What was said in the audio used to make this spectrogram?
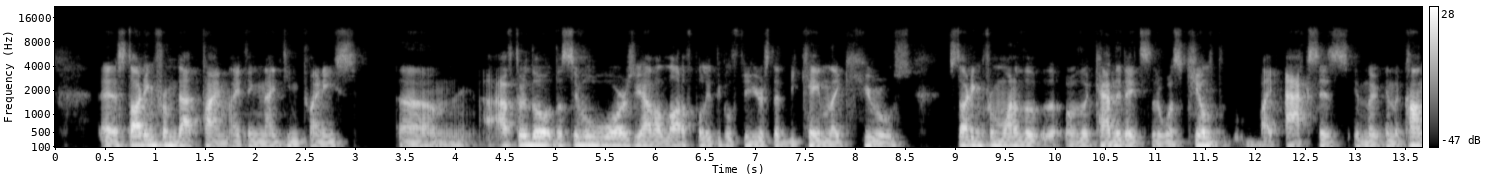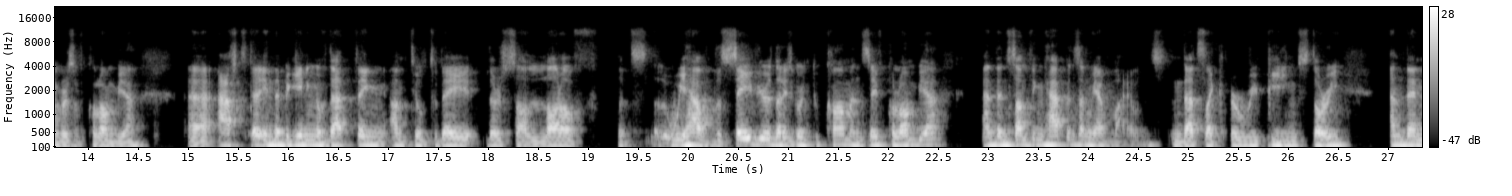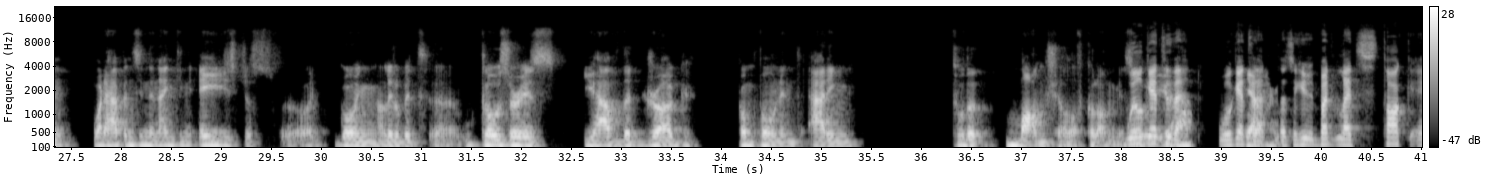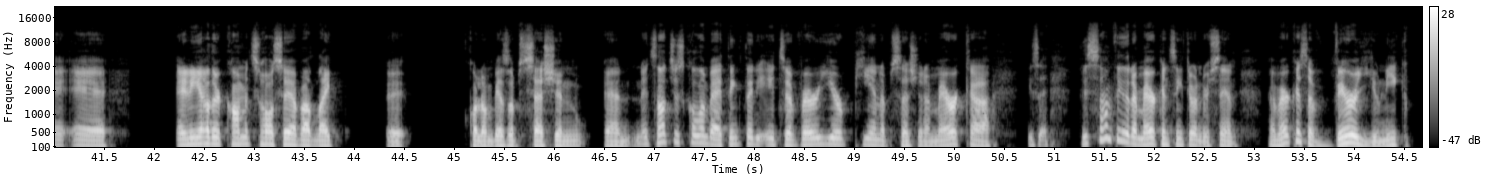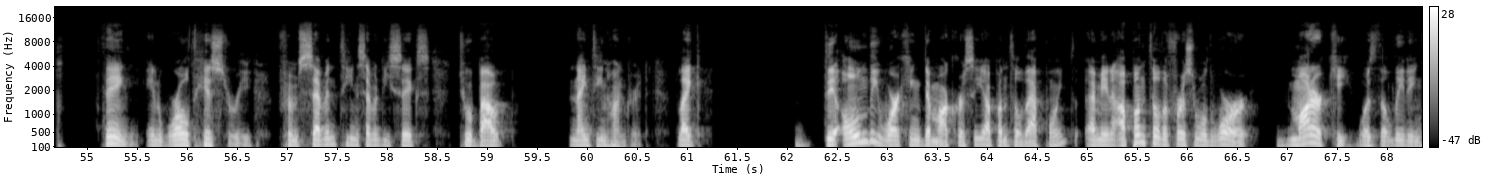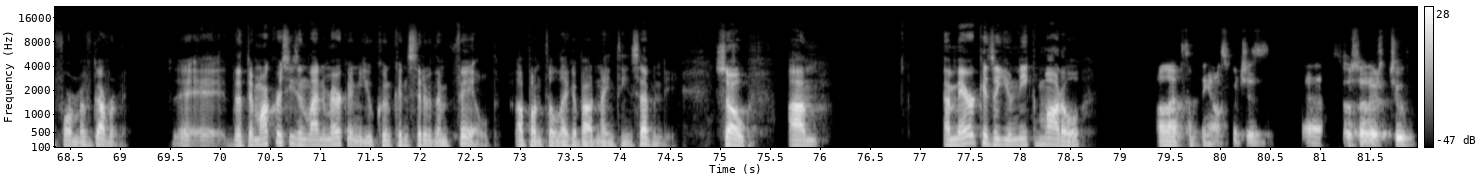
uh, starting from that time i think 1920s um, after the, the civil wars you have a lot of political figures that became like heroes starting from one of the of the candidates that was killed by axes in the in the Congress of Colombia. Uh, after in the beginning of that thing until today, there's a lot of we have the savior that is going to come and save Colombia, and then something happens and we have violence, and that's like a repeating story. And then what happens in the 1980s, just uh, like going a little bit uh, closer, is you have the drug component adding to the bombshell of Colombia. We'll so get to have, that. We'll get yeah. to that. That's a huge. But let's talk. Uh, any other comments, Jose, about like uh, Colombia's obsession? And it's not just Colombia. I think that it's a very European obsession. America is this is something that Americans need to understand. America is a very unique thing in world history from 1776 to about 1900. Like the only working democracy up until that point. I mean, up until the First World War, monarchy was the leading form of government. Uh, uh, the democracies in Latin America, you could consider them failed up until like about 1970. So, um, America is a unique model. I'll add something else, which is uh, so. So there's two,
